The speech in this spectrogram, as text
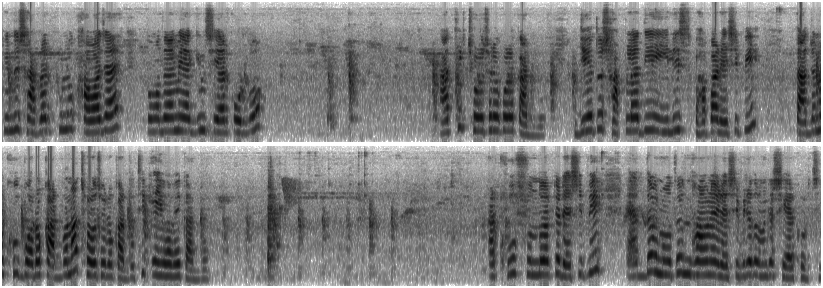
কিন্তু শাপলার ফুলও খাওয়া যায়। তোমাদের আমি একদিন শেয়ার করব। আর ঠিক ছোটো ছোটো করে কাটবো। যেহেতু শাপলা দিয়ে ইলিশ ভাপা রেসিপি তার জন্য খুব বড় কাটবো না, ছোটো ছোটো কাটবো, ঠিক এইভাবে কাটবো। আর খুব সুন্দর একটা রেসিপি একদম নতুন ধরনের রেসিপিটা তোমাকে শেয়ার করছি।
